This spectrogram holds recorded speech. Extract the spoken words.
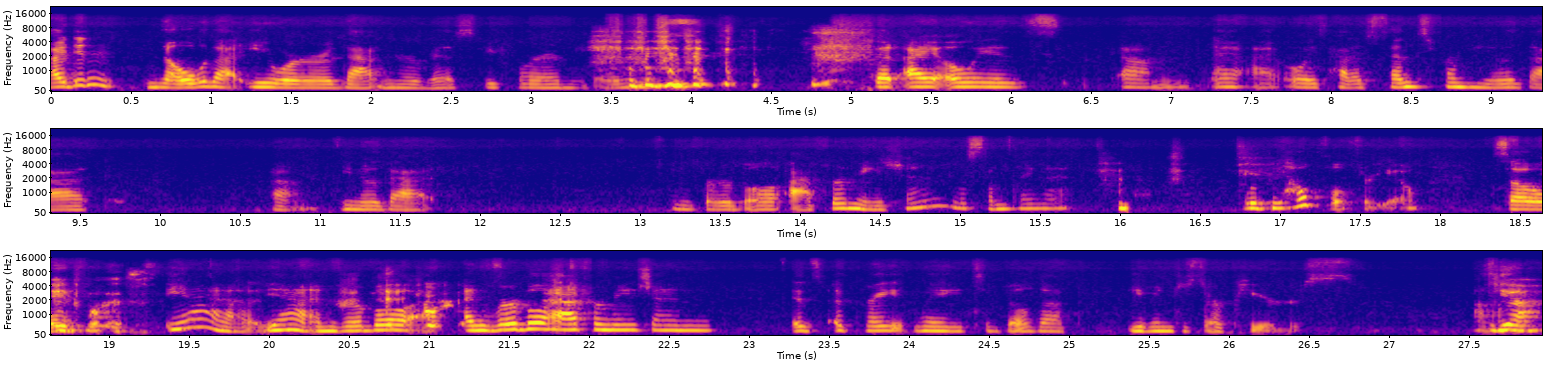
I didn't know that you were that nervous before our meeting, but I always, um, I, I, always had a sense from you that, um, you know, that verbal affirmation was something that would be helpful for you. So it was, yeah, yeah, and verbal and verbal affirmation is a great way to build up even just our peers um, yeah,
